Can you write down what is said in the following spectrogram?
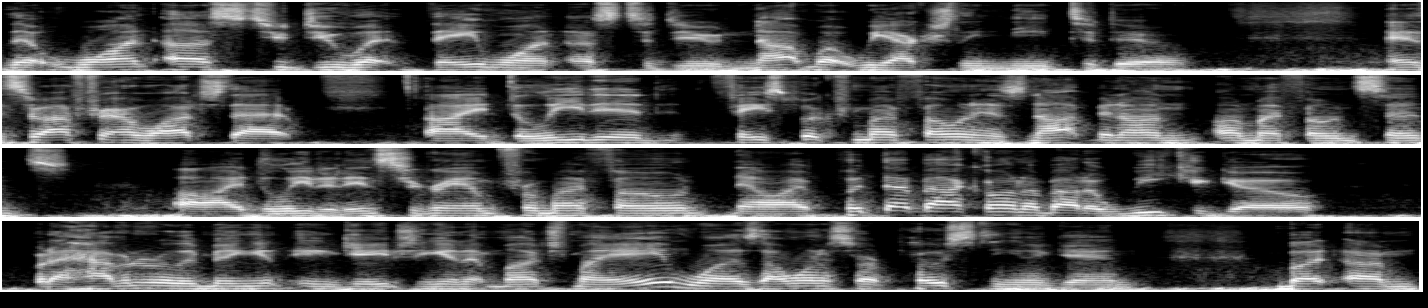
that want us to do what they want us to do, not what we actually need to do. And so after I watched that, I deleted Facebook from my phone. Has not been on on my phone since. Uh, I deleted Instagram from my phone. Now I put that back on about a week ago but I haven't really been engaging in it much. My aim was I want to start posting again. But um,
